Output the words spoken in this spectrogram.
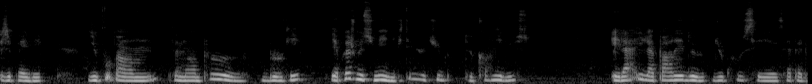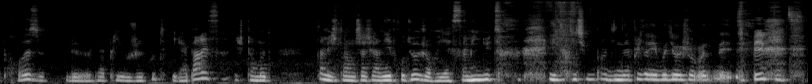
J'ai pas aimé. Du coup, ben, ça m'a un peu bloqué. Et après, je me suis mis une vidéo YouTube de Cornelius. Et là, il a parlé de. Du coup, ça s'appelle Prose, l'appli où j'écoute. Il a parlé de ça. Et j'étais en mode. Putain, mais j'étais en train de chercher un livre audio, genre il y a 5 minutes. Et là, tu me parles d'une appli de livre audio. Je suis en mode. Mais... Pépite.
